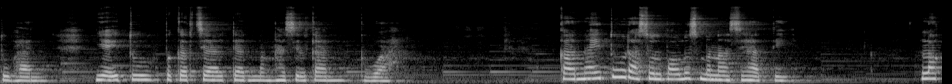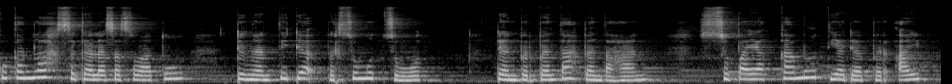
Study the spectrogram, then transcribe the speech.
Tuhan, yaitu bekerja dan menghasilkan buah. Karena itu, Rasul Paulus menasihati, "Lakukanlah segala sesuatu dengan tidak bersungut-sungut dan berbantah-bantahan, supaya kamu tiada beraib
